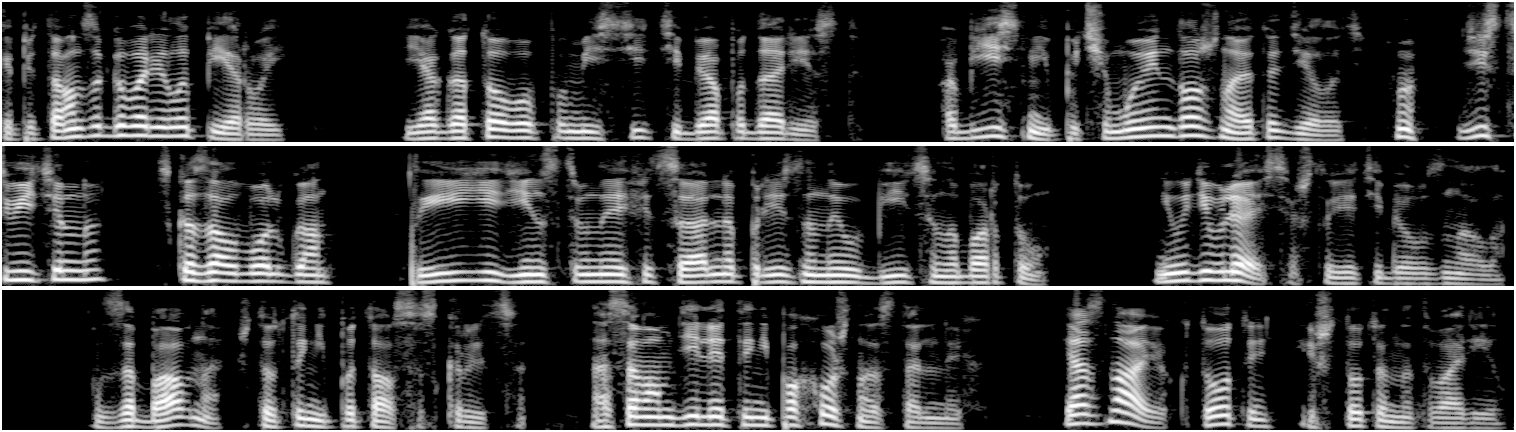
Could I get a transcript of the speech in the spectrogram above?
Капитан заговорила первой. «Я готова поместить тебя под арест. Объясни, почему я не должна это делать?» «Хм, «Действительно», — сказал Вольфган. Ты единственный официально признанный убийца на борту. Не удивляйся, что я тебя узнала. Забавно, что ты не пытался скрыться. На самом деле ты не похож на остальных. Я знаю, кто ты и что ты натворил.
